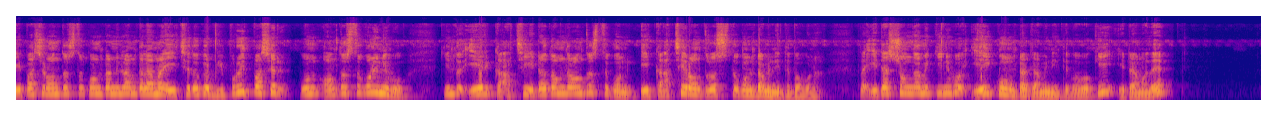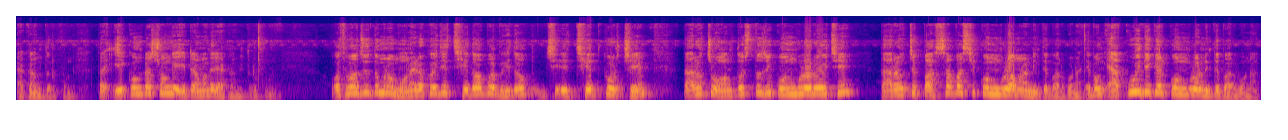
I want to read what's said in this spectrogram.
এই পাশের অন্তস্থ কোণটা নিলাম, তাহলে আমরা এই ছেদকের বিপরীত পাশের কোন অন্তস্থ কোণই নেব। কিন্তু এর কাছে এটা তো আমাদের অন্তস্থ কোণ, এই কাছের অন্তস্থ কোণটা আমি নিতে পাবো না। তাহলে এটার সঙ্গে আমি কী নেব? এই কোণটাকে আমি নিতে পাবো কি? এটা আমাদের একান্তর কোণ। তাহলে এই কোণটার সঙ্গে এটা আমাদের একান্তর কোণ। অথবা যদি তোমরা মনে রাখো যে ছেদক বা ভেদক ছেদ করছে, তার হচ্ছে অন্তস্থ যে কোণগুলো রয়েছে তার হচ্ছে পাশাপাশি কোণগুলো আমরা নিতে পারব না এবং একই দিকের কোণগুলো নিতে পারব না।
